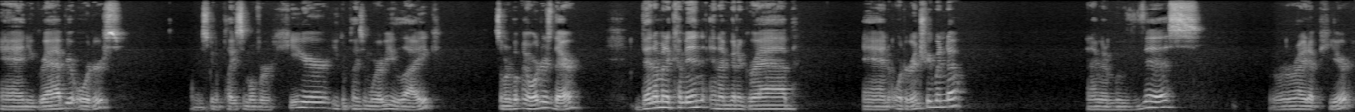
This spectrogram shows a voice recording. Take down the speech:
and you grab your orders, I'm just going to place them over here. You can place them wherever you like. So I'm going to put my orders there. Then I'm going to come in and I'm going to grab an order entry window and I'm going to move this right up here.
